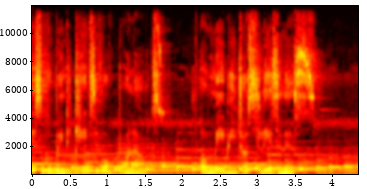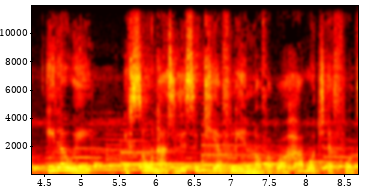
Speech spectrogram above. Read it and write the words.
this could be indicative of burnout or maybe just laziness. Either way, if someone has listened carefully enough about how much effort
